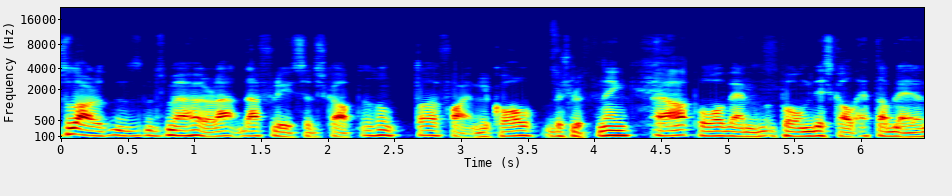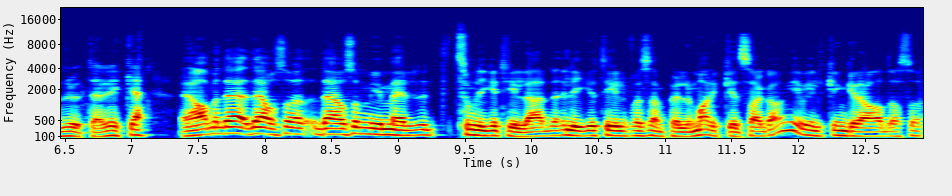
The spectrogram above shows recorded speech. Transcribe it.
Så da er det, som jeg hører deg, det er flyselskapene som tar final call, beslutning, Ja. på, hvem, på om de skal etablere en rute eller ikke. Ja, men det, det, er også, det er også mye mer som ligger til her. Det ligger til f.eks. markedsadgang. I hvilken grad altså,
